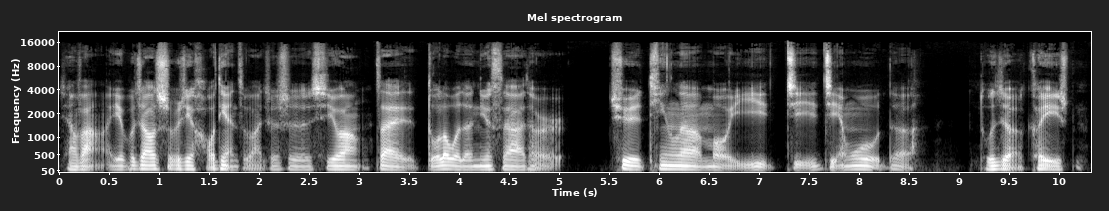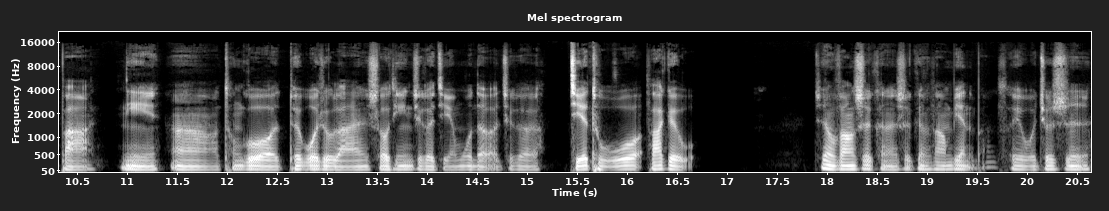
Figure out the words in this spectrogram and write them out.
想法，也不知道是不是一个好点子吧，就是希望在读了我的 newsletter，去听了某一集节目的读者，可以把你嗯通过推波助澜收听这个节目的这个截图发给我，这种方式可能是更方便的吧，所以我就是。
